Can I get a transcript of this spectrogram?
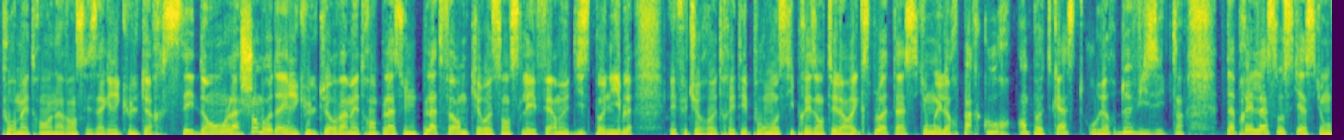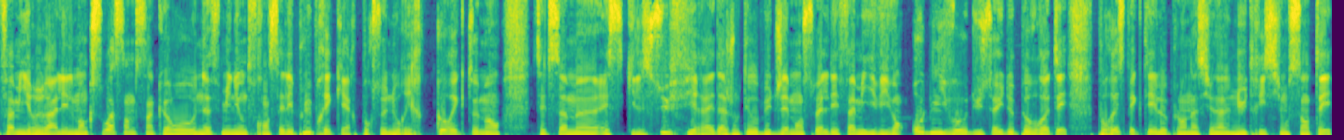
Pour mettre en avant ces agriculteurs cédants, la Chambre d'agriculture va mettre en place une plateforme qui recense les fermes disponibles. Les futurs retraités pourront aussi présenter leur exploitation et leur parcours en podcast ou leur de visite. D'après l'association Famille Rurale, il manque 65 euros aux 9 millions de Français les plus précaires pour se nourrir correctement. Cette somme, euh, est-ce qu'il suffirait d'ajouter au budget mensuel des familles vivant au niveau du seuil de pauvreté pour respecter le plan national nutrition santé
